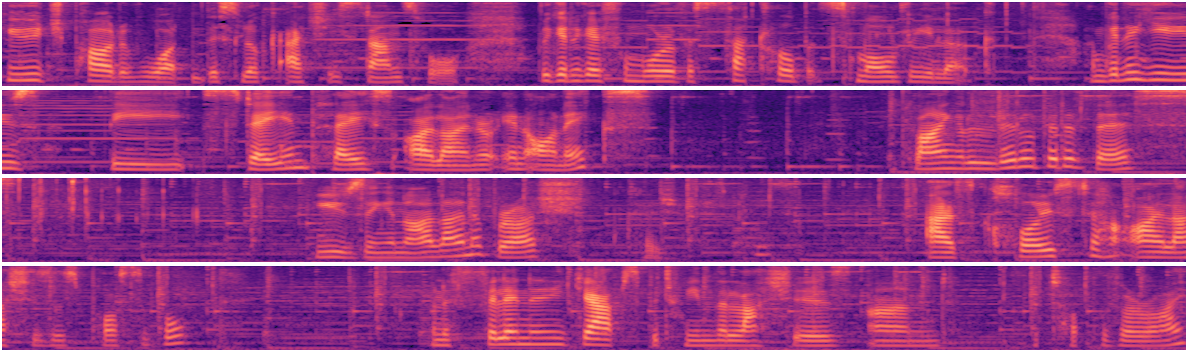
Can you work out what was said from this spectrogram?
huge part of what this look actually stands for. We're going to go for more of a subtle but smoldery look. I'm going to use the Stay in Place eyeliner in Onyx, applying a little bit of this, using an eyeliner brush, as close to her eyelashes as possible. I'm going to fill in any gaps between the lashes and the top of her eye.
